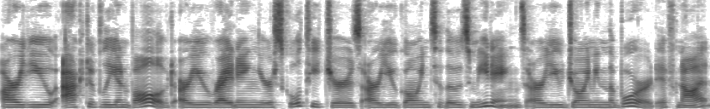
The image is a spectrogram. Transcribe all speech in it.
are you actively involved? Are you writing your school teachers? Are you going to those meetings? Are you joining the board? If not,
